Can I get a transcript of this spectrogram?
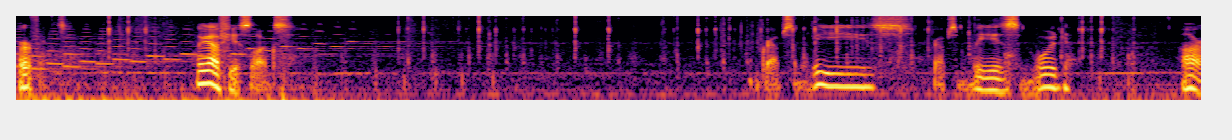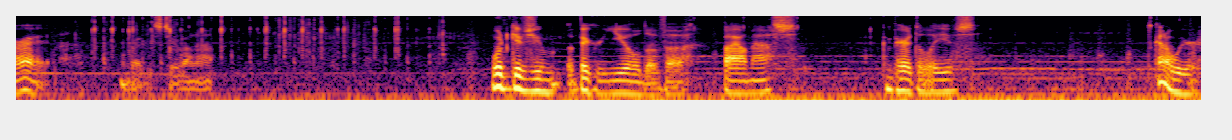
Perfect. We got a few slugs. Grab some of these. Grab some of these, some wood. Alright. Grab these two, why not? Wood gives you a bigger yield of uh, biomass compared to leaves. It's kind of weird.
